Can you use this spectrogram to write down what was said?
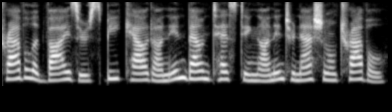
travel advisors speak out on inbound testing on international travel.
